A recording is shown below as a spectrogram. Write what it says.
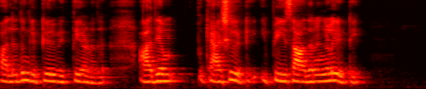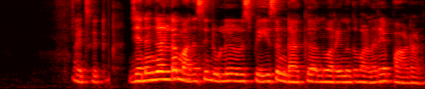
പലതും കിട്ടിയ ഒരു വ്യക്തിയാണത്. ആദ്യം ക്യാഷ് കിട്ടി ഇപ്പോൾ ഈ സാധനങ്ങൾ കിട്ടി. ജനങ്ങളുടെ മനസ്സിന്റെ ഉള്ളിൽ ഒരു സ്പേസ് ഉണ്ടാക്കുക എന്ന് പറയുന്നത് വളരെ പാടാണ്.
